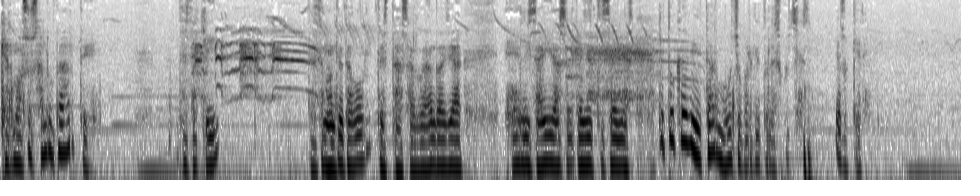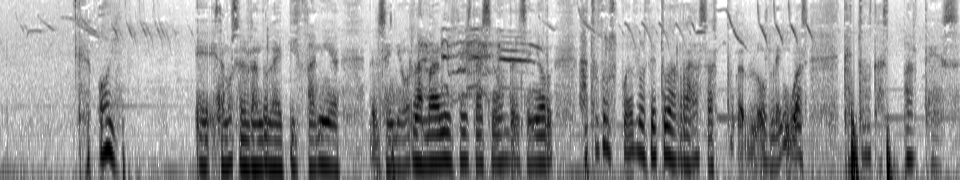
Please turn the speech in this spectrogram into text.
Qué hermoso saludarte. Desde aquí, desde Monte Tabor, te está saludando allá el Isaías, el gallito Isaías. Le toca gritar mucho para que tú le escuches. Eso quiere. Hoy eh, estamos celebrando la Epifanía del Señor, la manifestación del Señor a todos los pueblos de todas razas, pueblos, lenguas, de todas partes.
